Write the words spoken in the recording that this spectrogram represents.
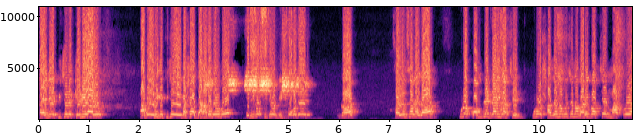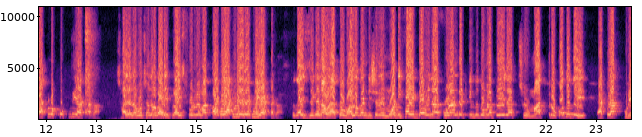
সাইডে পিছনে কেরিয়াল তারপর এদিকে পিছনে এই পাশে দেখাতে বলব, এদিকেও পিছনে ডিশ পকেটের গার্ড সাইলেন্সারের গার্ড পুরো কমপ্লিট গাড়ি পাচ্ছেন, পুরো সাজানো গোছানো গাড়ি পাচ্ছেন, মাত্র এক লক্ষ কুড়ি হাজার টাকা। সাজানো গোছানো গাড়ি প্রাইস পড়বে মাত্র কুড়ি হাজার টাকা। তো গাইস দেখে নাও এত ভালো কন্ডিশনের মডিফাইড ডমিনার ফোর হান্ড্রেড কিন্তু তোমরা পেয়ে যাচ্ছ মাত্র কততে? এক লাখ কুড়ি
